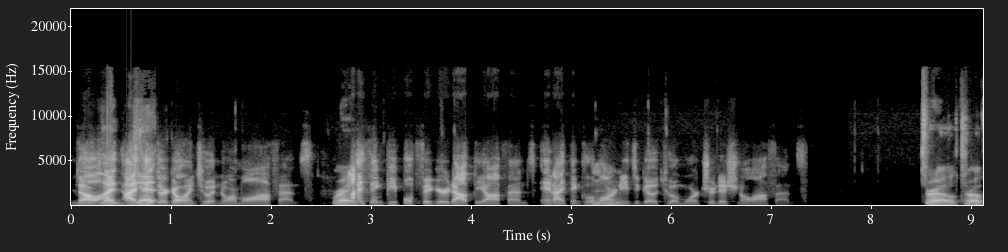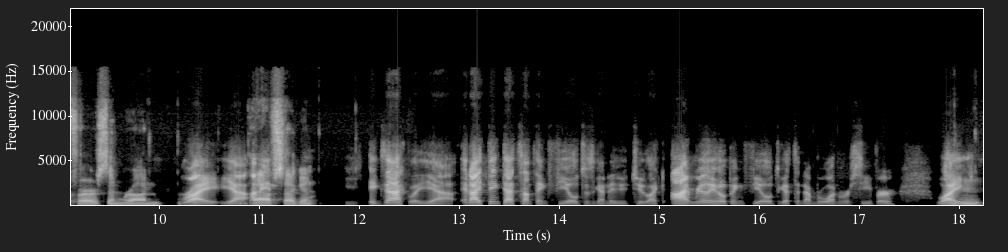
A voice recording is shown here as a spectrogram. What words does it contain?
No, like, I, I get- think they're going to a normal offense. right? I think people figured out the offense, and I think Lamar Mhm. needs to go to a more traditional offense. throw, throw first, and run Right. Yeah. I half mean, second. Exactly, yeah. And I think that's something Fields is going to do too. Like I'm really hoping Fields gets the number 1 receiver. Like Mhm.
